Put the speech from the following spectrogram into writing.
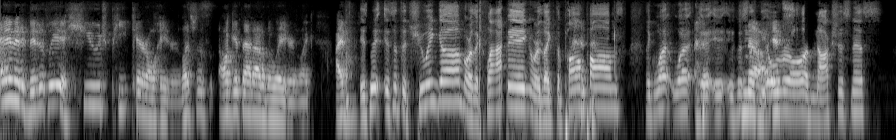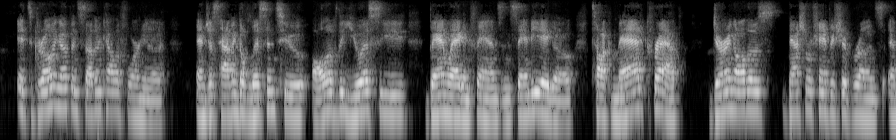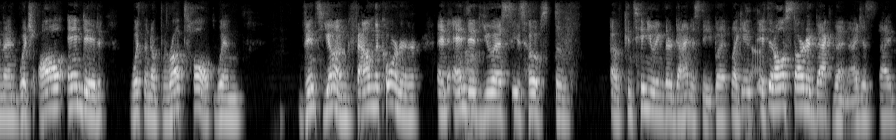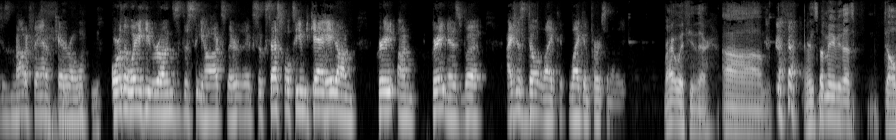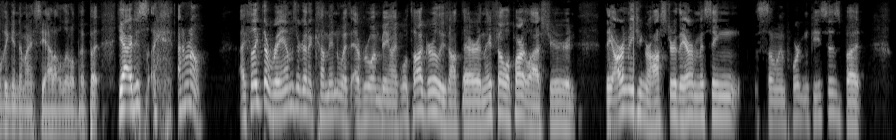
am admittedly a huge Pete Carroll hater let's just I'll get that out of the way here like I Is it is it the chewing gum or the clapping or like the pom poms? like what what i- is this No, like the it's- overall obnoxiousness? it's growing up in Southern California and just having to listen to all of the USC bandwagon fans in San Diego talk mad crap during all those national championship runs, and then which all ended with an abrupt halt when Vince Young found the corner and ended USC's hopes of of continuing their dynasty. But like it, Yeah. it, it all started back then. I just I just not a fan of Carroll or the way he runs the Seahawks. They're a successful team. You can't hate on great on greatness, but I just don't like like him personally. Right with you there. Um, and so maybe that's delving into my Seattle a little bit, but yeah, I just like I don't know. I feel like the Rams are going to come in with everyone being like, "Well, Todd Gurley's not there, and they fell apart last year, and they are an aging roster. They are missing some important pieces, but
